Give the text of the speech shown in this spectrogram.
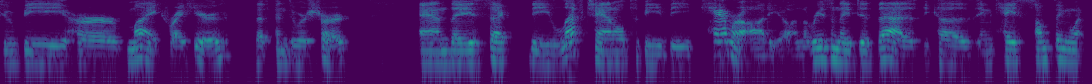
to be her mic right here that's pinned to her shirt and they set the left channel to be the camera audio. And the reason they did that is because in case something went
